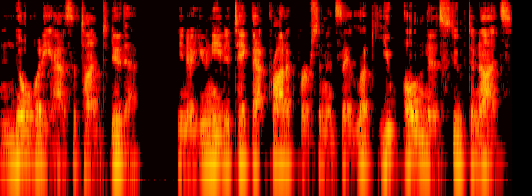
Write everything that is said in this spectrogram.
nobody has the time to do that. You know you need to take that product person and say look you own this soup to nuts.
